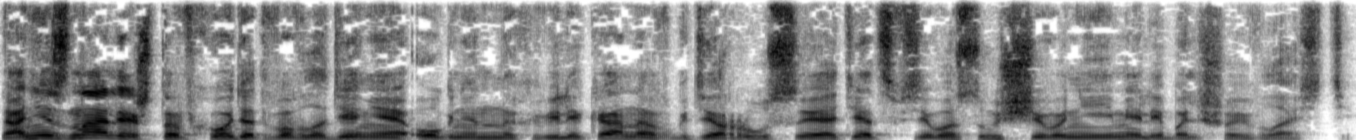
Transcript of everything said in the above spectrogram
Они знали, что входят во владение огненных великанов, где Рус и Отец Всего Сущего не имели большой власти.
